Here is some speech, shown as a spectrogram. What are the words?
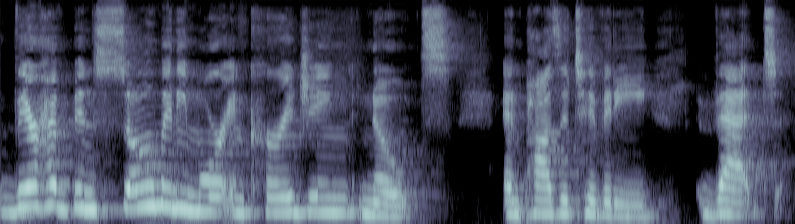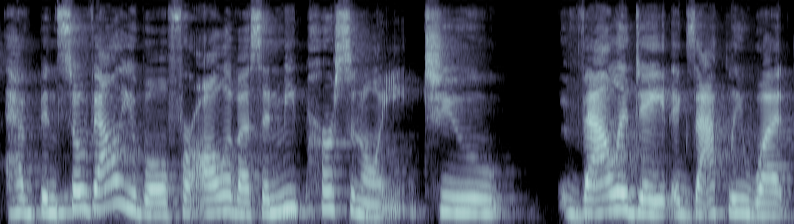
there have been so many more encouraging notes and positivity that have been so valuable for all of us and me personally to validate exactly what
